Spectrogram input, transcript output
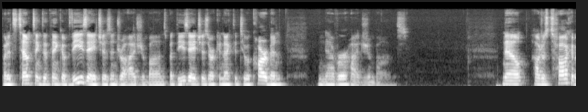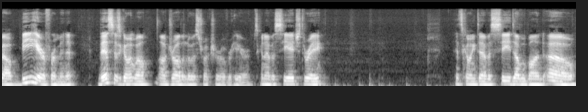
but it's tempting to think of these H's and draw hydrogen bonds, but these H's are connected to a carbon, never hydrogen bonds. Now, I'll just talk about B here for a minute. This is going, well, I'll draw the Lewis structure over here. It's going to have a CH3. It's going to have a C double bond O.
